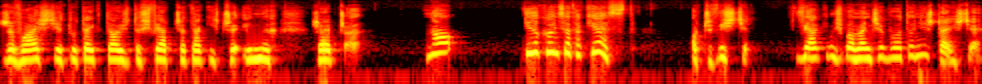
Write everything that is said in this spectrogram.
że właśnie tutaj ktoś doświadcza takich czy innych rzeczy. No, nie do końca tak jest. Oczywiście, w jakimś momencie było to nieszczęście.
